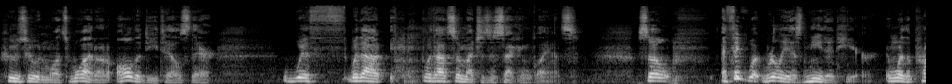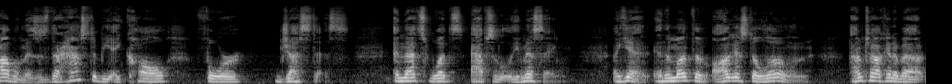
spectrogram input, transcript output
who's who and what's what on all the details there, with without without so much as a second glance. So, I think what really is needed here, and where the problem is, is there has to be a call for justice, and that's what's absolutely missing. Again, in the month of August alone, I'm talking about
